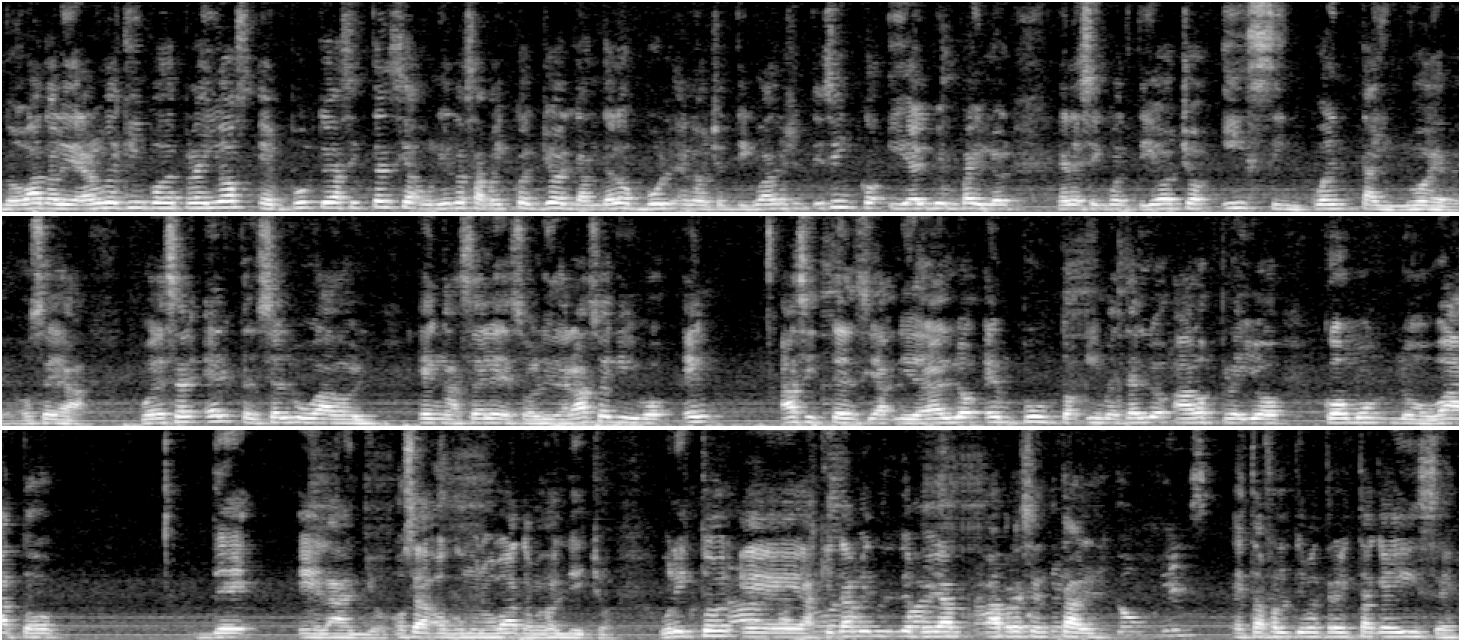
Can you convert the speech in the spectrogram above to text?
Novato a liderar un equipo de playoffs en puntos y asistencia, uniéndose a Michael Jordan de los Bulls en el 84-85 y Elvin Baylor en el 58 y 59. O sea, puede ser el tercer jugador en hacer eso, liderar su equipo en asistencia, liderarlo en puntos y meterlo a los playoffs como novato de el año, o sea, o como novato, mejor dicho. Una historia, eh, aquí también les voy a, presentar, esta fue la última entrevista que hice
